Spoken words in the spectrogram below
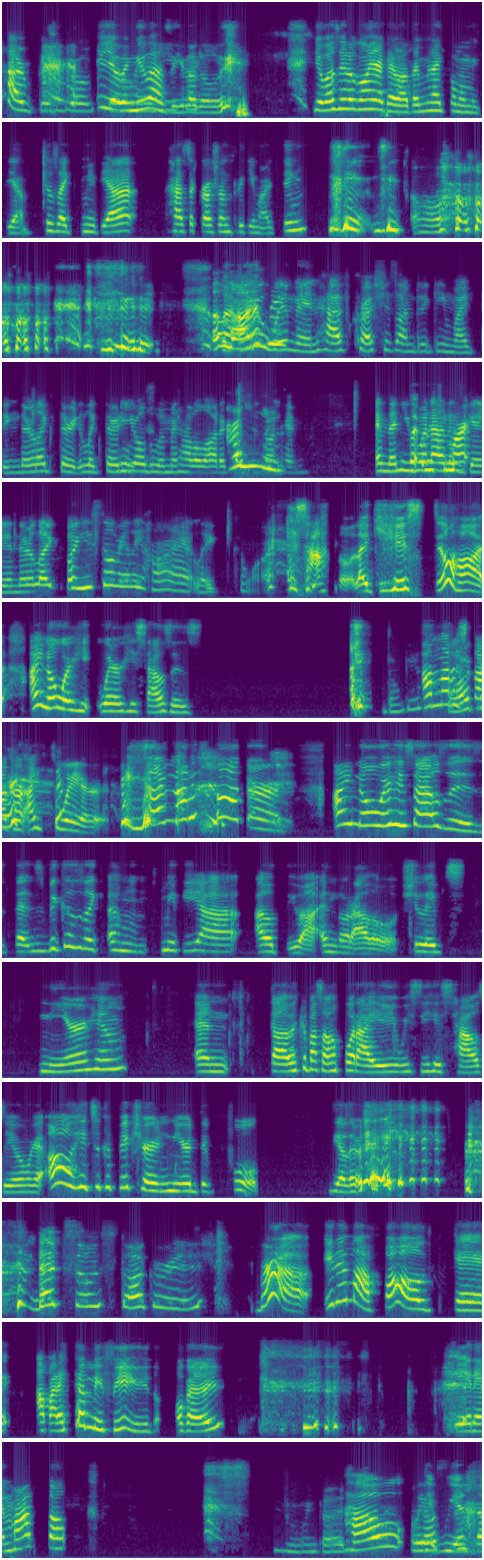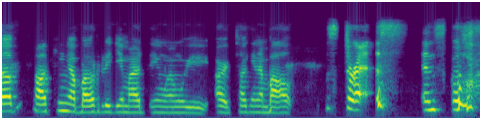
Our big broke Y yo vengo y vacilo con Yo vacilo con ella que va a terminar como mi tía. Because like mi tía has a crush on Ricky Martin. Oh. A But lot of women have crushes on Ricky Martin. They're like 30, like 30 year old women have a lot of I crushes mean- on him. And then he went out Mar- as gay, and they're like, but he's still really hot. Like, come on. Exacto. Like he's still hot. I know where he where his house is. Don't be a I'm not a stalker, I swear. I'm not a stalker. I know where his house is. That's because like um mi tía adoptiva en Dorado. She lives near him and cada vez que pasamos por ahí we see his house y oh he took a picture near the pool the other day. That's so stalkerish. Bruh, it is my fault que aparezca en mi feed, okay? It is my fault. Oh my god. How did we end up talking about Ricky Martin when we are talking about stress in school?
